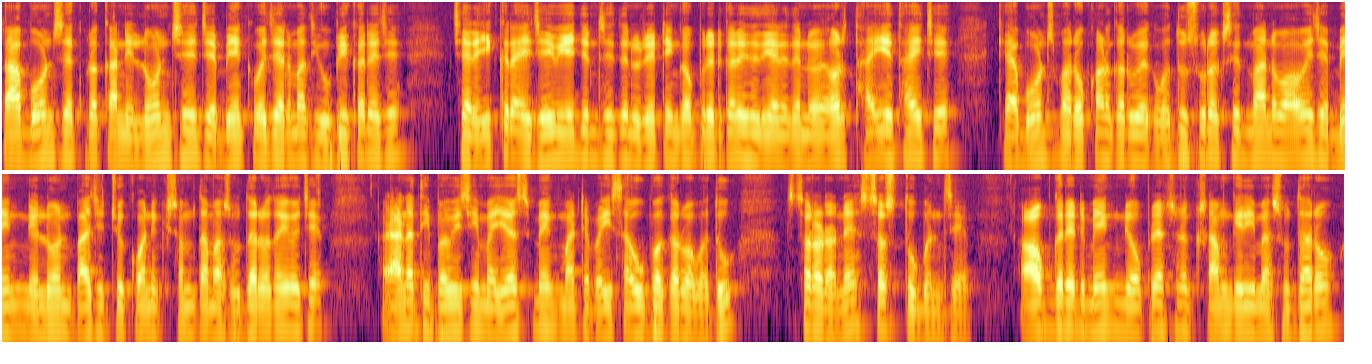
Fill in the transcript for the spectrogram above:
તો આ બોન્ડ્સ એક પ્રકારની લોન છે જે બેંક બજારમાંથી ઊભી કરે છે. જ્યારે ઇકરાએ જેવી એજન્સી તેનું રેટિંગ અપગ્રેડ કરે છે, ત્યારે તેનો અર્થ થાય એ થાય છે કે આ બોન્ડ્સમાં રોકાણ કરવું એક વધુ સુરક્ષિત માનવામાં આવે છે. બેંકની લોન પાછી ચૂકવાની ક્ષમતામાં સુધારો થયો છે. આનાથી ભવિષ્યમાં યસ બેંક માટે પૈસા ઊભા કરવા વધુ સરળ અને સસ્તું બનશે. આ અપગ્રેડ બેંકની ઓપરેશનલ કામગીરીમાં સુધારો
